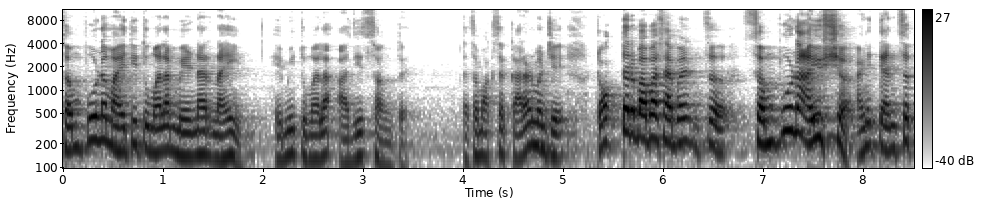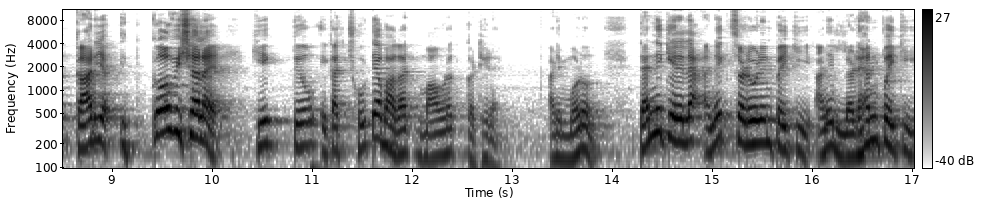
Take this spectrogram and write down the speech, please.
संपूर्ण माहिती तुम्हाला मिळणार नाही हे मी तुम्हाला आधीच सांगतोय. त्याचं मागचं कारण म्हणजे डॉक्टर बाबासाहेबांचं संपूर्ण आयुष्य आणि त्यांचं कार्य इतकं विशाल आहे की एक तो एका छोट्या भागात मावणं कठीण आहे. आणि म्हणून त्यांनी केलेल्या अनेक चळवळींपैकी आणि लढ्यांपैकी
